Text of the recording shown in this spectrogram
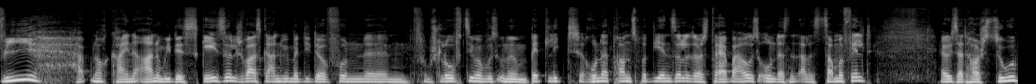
Wie? Hab noch keine Ahnung, wie das gehen soll. Ich weiß gar nicht, wie man die da von, ähm, vom Schlafzimmer, wo es unter dem Bett liegt, runter transportieren soll, das Treppenhaus, ohne dass nicht alles zusammenfällt. Er hat gesagt, hast du,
